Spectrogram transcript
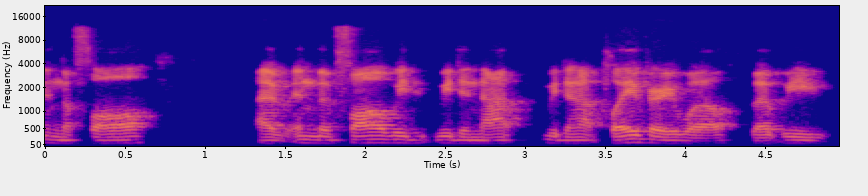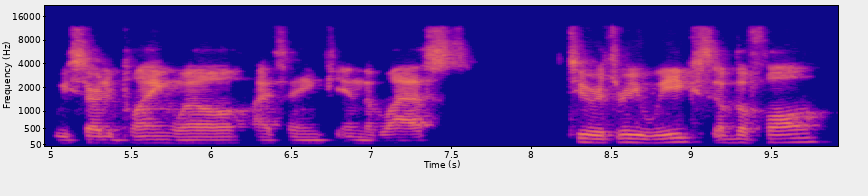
in the fall. I, in the fall, we we did not we did not play very well, but we we started playing well. I think in the last two or three weeks of the fall,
